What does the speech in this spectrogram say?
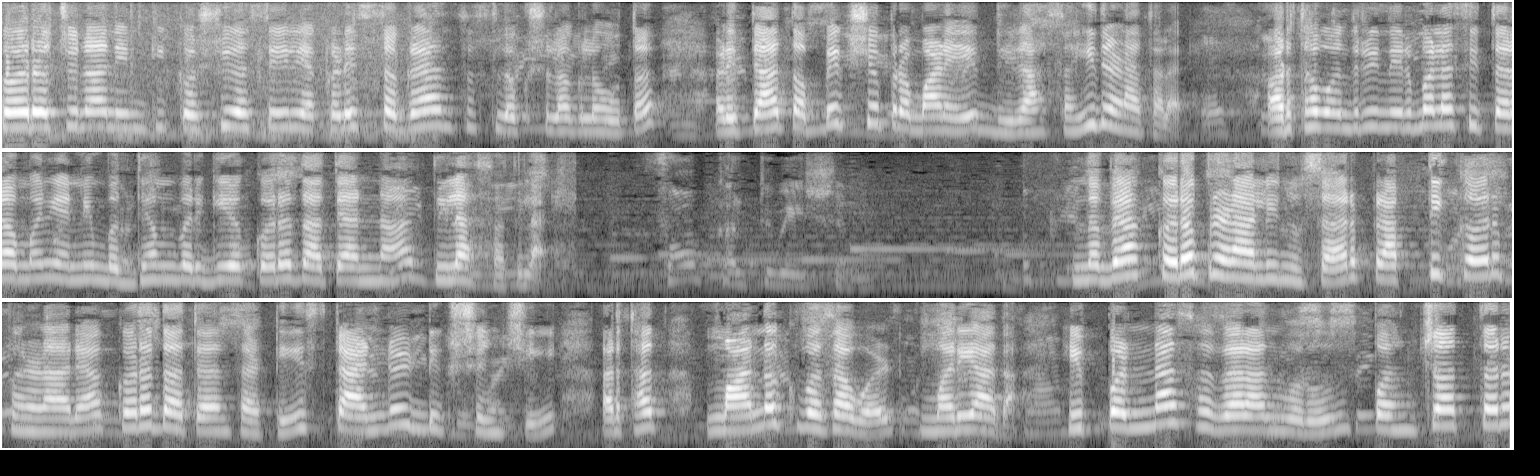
कर रचना नेमकी कशी असेल याकडे सगळ्यांचंच लक्ष लागलं होतं आणि त्यात अपेक्षेप्रमाणे दिलासाही देण्यात आलाय. अर्थमंत्री निर्मला सीतारामन यांनी मध्यमवर्गीय करदात्यांना दिलासा दिलाय. नव्या कर प्रणालीनुसार प्राप्ती कर भरणाऱ्या करदात्यांसाठी स्टँडर्ड डिक्शनची अर्थात मानक वजावट मर्यादा ही पन्नास हजारांवरून पंच्याहत्तर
